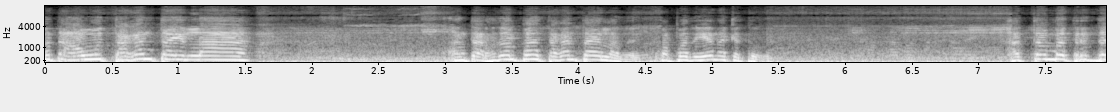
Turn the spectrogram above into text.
ಮತ್ತೆ ಅವು ತಗಂತ ಇಲ್ಲ ಅಂತ ಸ್ವಲ್ಪ ತಗಂತ ಇಲ್ಲ ಅದು. ತಪ್ಪದು ಏನಕ್ಕತ್ತದ ಹತ್ತೊಂಬತ್ತರಿಂದ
